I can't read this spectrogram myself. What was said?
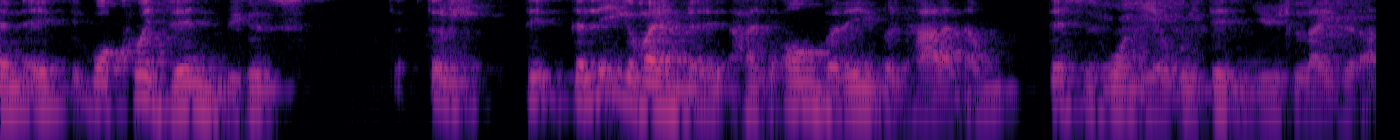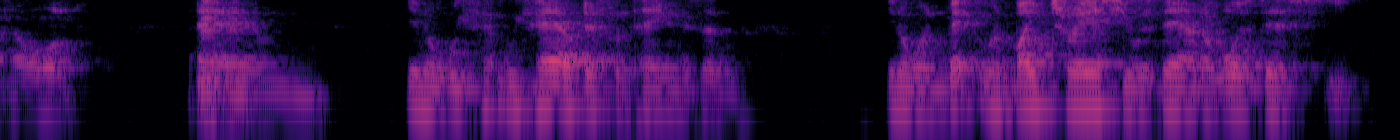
then it what quid's in because there's the, the League of Ireland has unbelievable talent, and this is one year we didn't utilize it at all. Mm-hmm. Um, you know, we've we've heard different things, and you know, when when Mike Tracy was there, there was this.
